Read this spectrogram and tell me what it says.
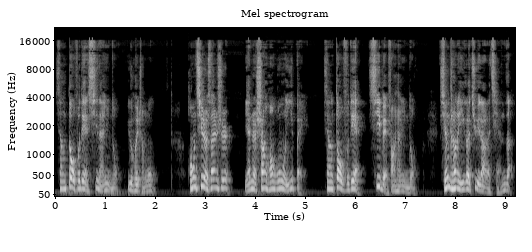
向豆腐店西南运动，迂回成功。红七十三师沿着商黄公路以北向豆腐店西北方向运动，形成了一个巨大的钳子，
